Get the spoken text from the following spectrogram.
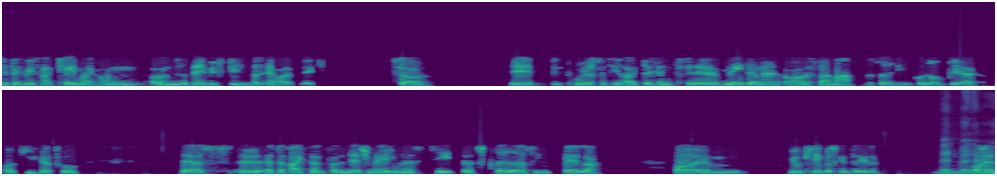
tilfældigvis har et kamera i hånden, og nede bag vi filmer det her øjeblik. Så det ryger så direkte hen til medierne, og samme aften så sidder hele Columbia og kigger på deres, øh, altså rektoren fra det nationale universitet, der spreder sine baller. Og øhm, det er jo en kæmpe skandale. Men, men han,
